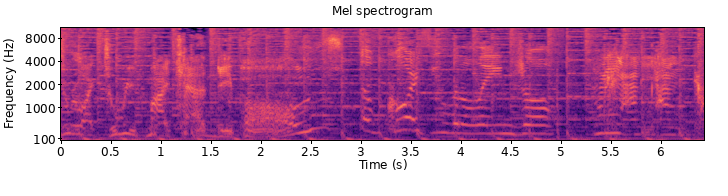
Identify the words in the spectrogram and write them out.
you like to eat my candy paws? Of course, you little angel.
